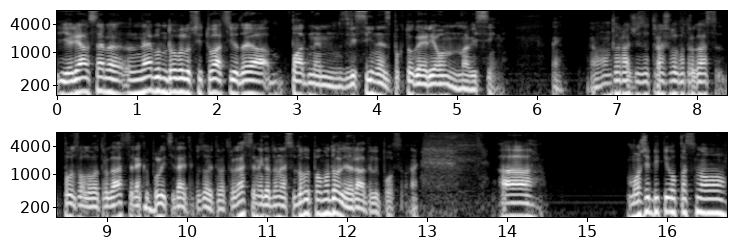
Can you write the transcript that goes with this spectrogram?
jer ja sebe ne budem doveo u situaciju da ja padnem s visine zbog toga jer je on na visini. Ne. E onda rađe zatražilo vatrogasce, pozvalo vatrogasce, rekao policiji dajte pozovite vatrogasce, neka donesu dole pa mu dolje radili posao. Ne. A, može biti opasno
